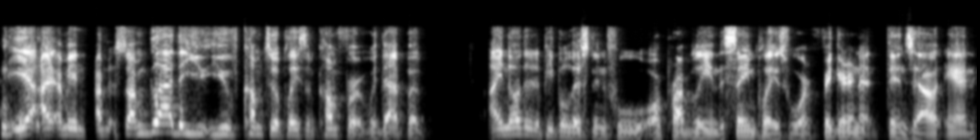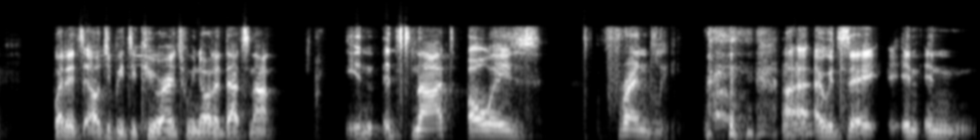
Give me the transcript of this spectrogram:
yeah, I, I mean, I'm, so I'm glad that you you've come to a place of comfort with that, but. I know that the people listening who are probably in the same place who are figuring things out, and whether it's LGBTQ rights, we know that that's not, in, it's not always friendly mm-hmm. I, I, would say in in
